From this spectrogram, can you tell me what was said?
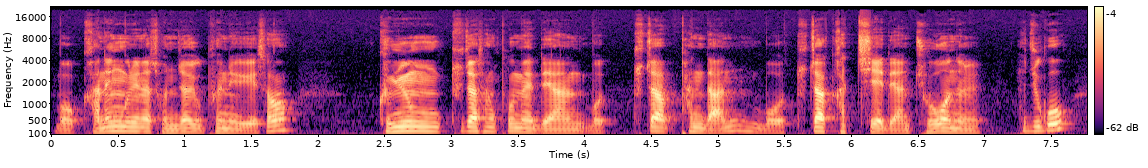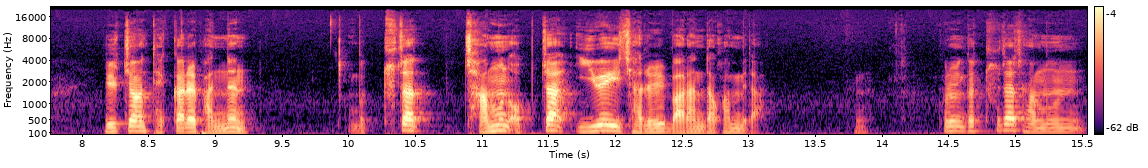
뭐 간행물이나 전자유품에 의해서 금융 투자 상품에 대한 뭐 투자 판단, 뭐 투자 가치에 대한 조언을 해주고 일정한 대가를 받는 뭐 투자 자문업자 이외의 자를 말한다고 합니다. 음. 그러니까 투자 자문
